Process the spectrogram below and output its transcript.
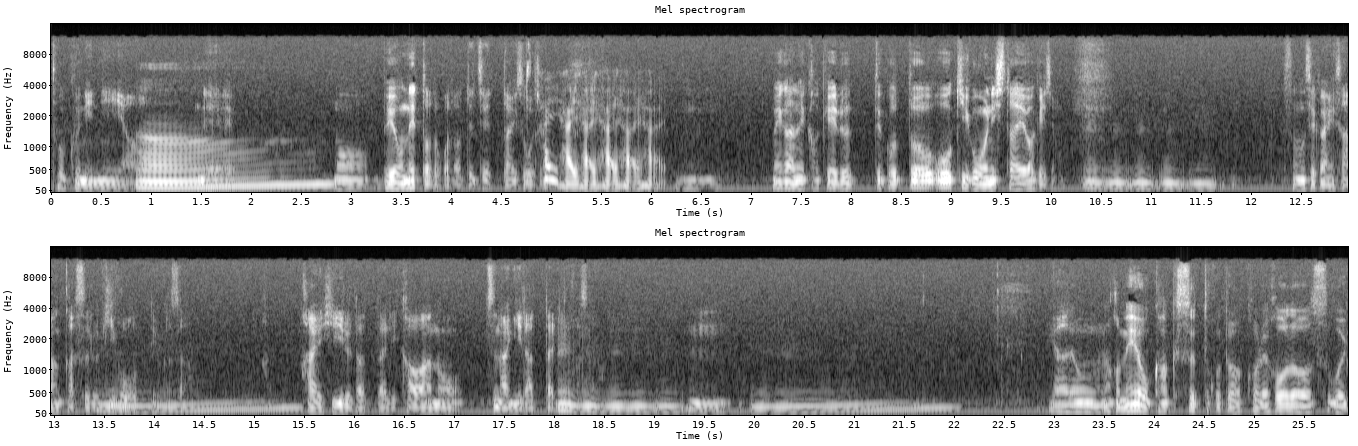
特にニーヤはあでーまあベヨネッタとかだって絶対そうじゃん、はいはいはいはいはいはい。うん、眼鏡かけるってことを記号にしたいわけじゃん。うんうんうんうんその世界に参加するうん記号っていうかさ。ハイヒールだったり革のつなぎだったりとかさ、うんうんうんうんうんうんいやでもなんか目を隠すってことはこれほどすごい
